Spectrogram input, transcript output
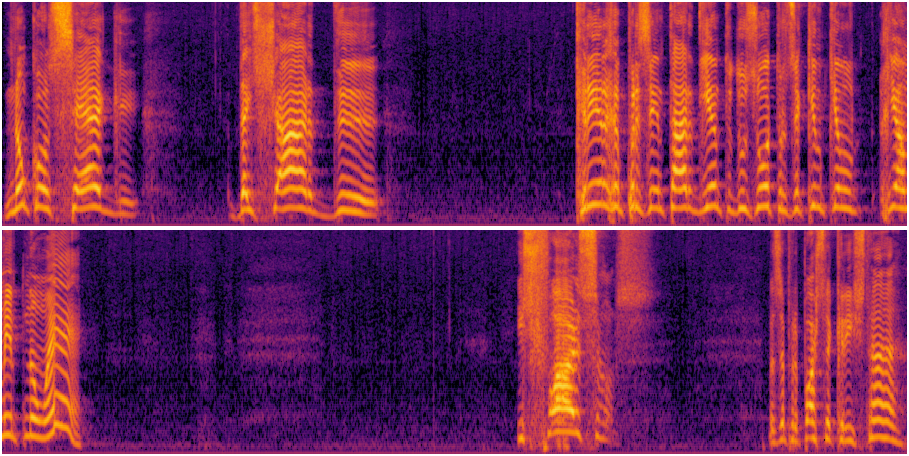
Não consegue deixar de querer representar diante dos outros aquilo que ele realmente não é. Esforçam-se. Mas a proposta cristã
